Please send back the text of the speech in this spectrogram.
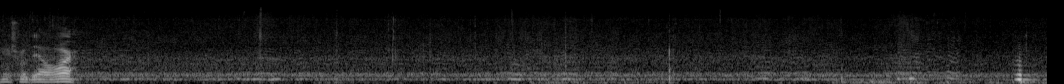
Here's where they all are. Right.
